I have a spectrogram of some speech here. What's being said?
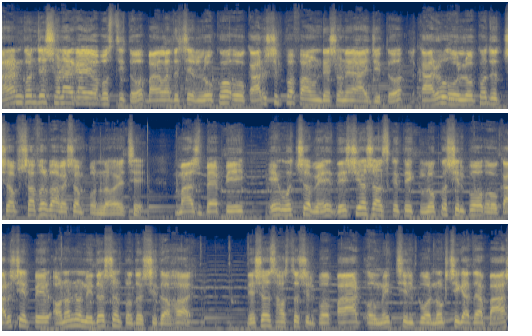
নারায়ণগঞ্জের সোনারগাঁয়ে অবস্থিত বাংলাদেশের লোক ও কারুশিল্প ফাউন্ডেশনের আয়োজিত কারু ও লোকজ উৎসব সফলভাবে সম্পন্ন হয়েছে। মাসব্যাপী এই উৎসবে দেশীয় সাংস্কৃতিক লোকশিল্প ও কারুশিল্পের অনন্য নিদর্শন প্রদর্শিত হয়। দেশজ হস্তশিল্প, পাট ও মৃৎশিল্প নকশিকাঁথা বাঁশ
